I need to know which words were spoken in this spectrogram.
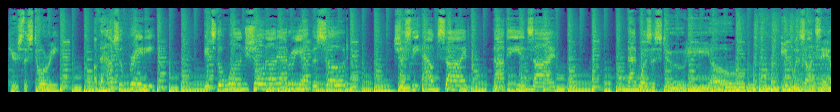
Here's the story of the House of Brady. It's the one shown on every episode. Just the outside, not the inside. That was a studio. It was on sale,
